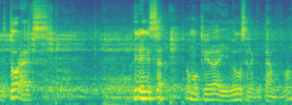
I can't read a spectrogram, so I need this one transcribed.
el tórax. Miren esa cómo queda y luego se la quitamos, ¿no?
